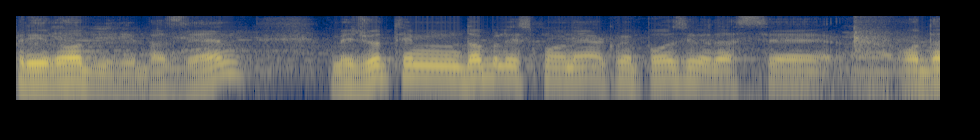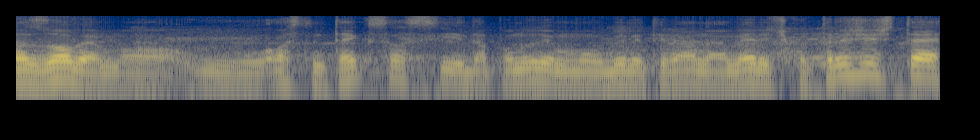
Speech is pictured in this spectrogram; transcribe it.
prirodni bazen. Međutim, dobili smo nekakve pozive da se e, odazovemo u Austin, Texas i da ponudimo Mobility One na američko tržište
